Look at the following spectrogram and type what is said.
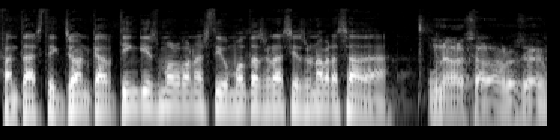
Fantàstic, John, que tinguis molt bon estiu. Moltes gràcies, una abraçada. Una abraçada, Roger.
